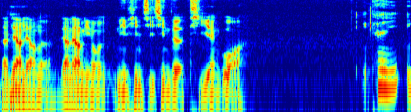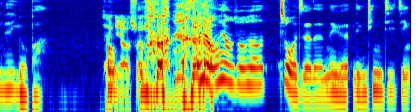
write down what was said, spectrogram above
那亮亮呢？亮亮，你有聆听即兴的体验过吗？应该应该有吧。那你要说说。我想我想说说作者的那个聆听即兴，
